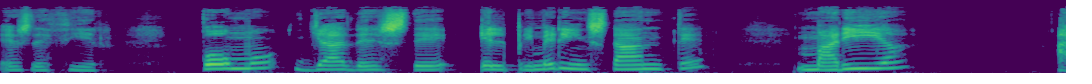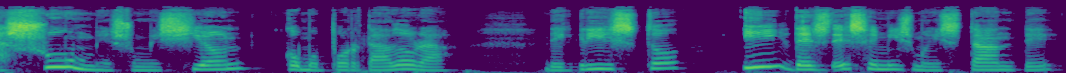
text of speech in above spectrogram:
Es decir, cómo ya desde el primer instante María asume su misión como portadora de Cristo y desde ese mismo instante,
